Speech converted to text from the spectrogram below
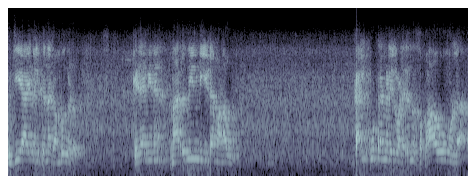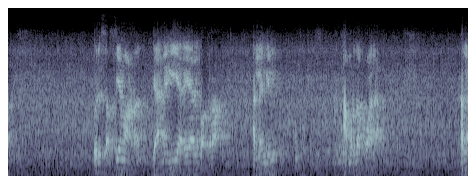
കുറ്റിയായി നിൽക്കുന്ന കമ്പുകളും കിഴങ്ങിന് നറുനീണ്ടിയുടെ മണവും കൽക്കൂട്ടങ്ങളിൽ വളരുന്ന സ്വഭാവവുമുള്ള ഒരു സസ്യമാണ് ജാനകി അരയാൽ പത്ര അല്ലെങ്കിൽ അമൃതപ്പാല. അല്ല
